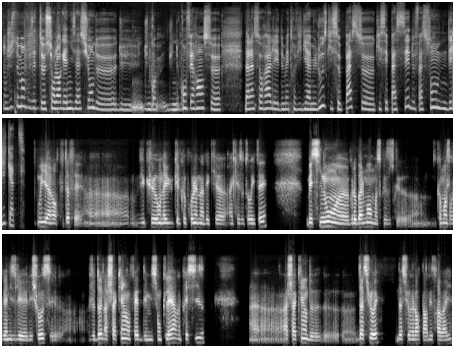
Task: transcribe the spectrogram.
Donc justement, vous êtes sur l'organisation d'une conférence euh, d'Alain Soral et de Maître Viguier à Mulhouse qui se passe, euh, qui s'est passée de façon délicate. Oui, alors tout à fait. Euh, vu qu'on a eu quelques problèmes avec, euh, avec les autorités. Mais sinon, euh, globalement, moi, ce que, ce que, comment j'organise les, les choses, c'est je donne à chacun en fait des missions claires et précises, à chacun de d'assurer, d'assurer leur part du travail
